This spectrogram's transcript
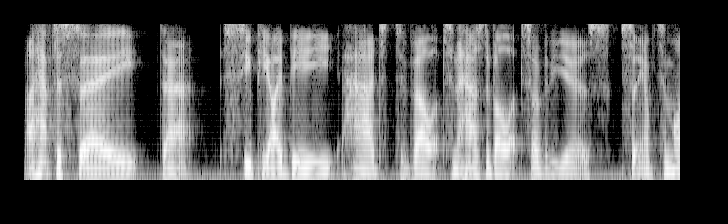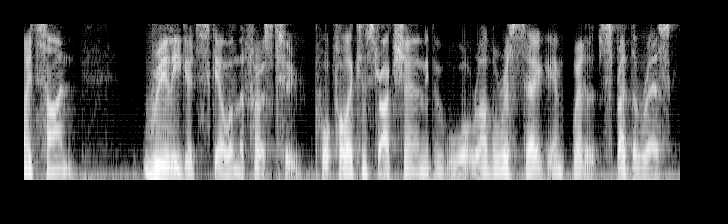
I have to say that CPIB had developed and has developed over the years, certainly up to my time, really good skill in the first two portfolio construction, what level risk take, and where to spread the risk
